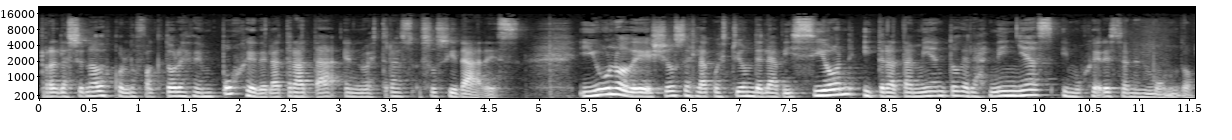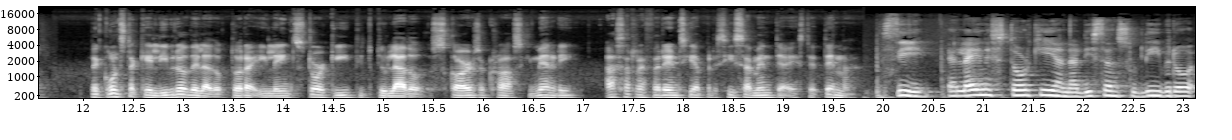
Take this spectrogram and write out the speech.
relacionados con los factores de empuje de la trata en nuestras sociedades. Y uno de ellos es la cuestión de la visión y tratamiento de las niñas y mujeres en el mundo. Me consta que el libro de la doctora Elaine Storkey, titulado Scars Across Humanity, hace referencia precisamente a este tema. Sí, Elaine Storkey analiza en su libro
